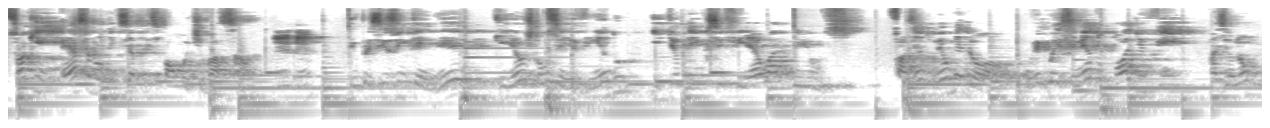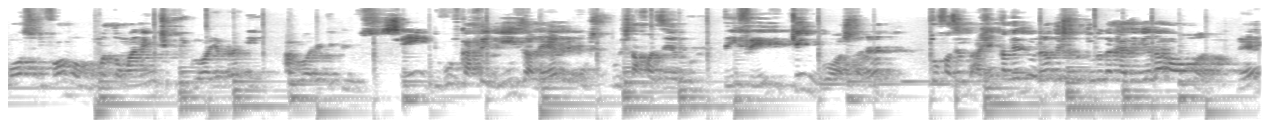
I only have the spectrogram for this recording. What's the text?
Só que essa não tem que ser a principal motivação. Uhum. Eu preciso entender que eu estou servindo e que eu tenho que ser fiel a Deus, fazendo o meu melhor. O reconhecimento pode vir, mas eu não posso de forma alguma tomar nenhum tipo de glória para mim, a glória de Deus. Sim. Eu vou ficar feliz, alegre por, por estar fazendo bem feito. Quem gosta, né? tô fazendo, a gente está melhorando a estrutura da academia da alma, né?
